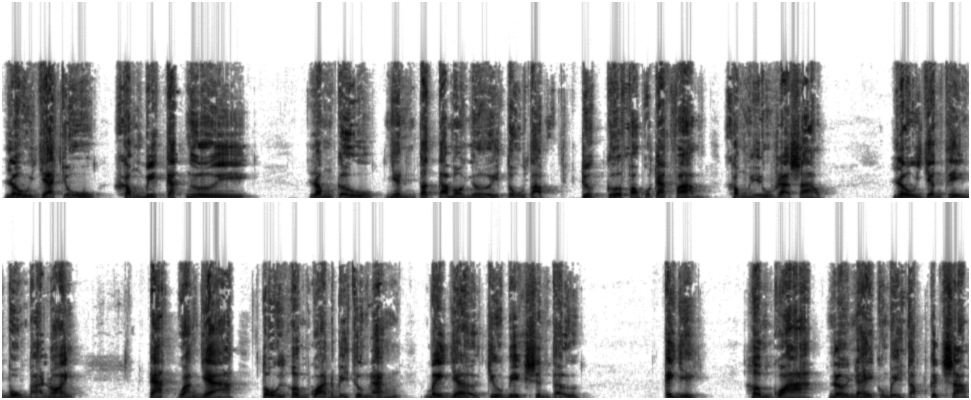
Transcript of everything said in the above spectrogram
Lôi gia chủ, không biết các ngươi... Long cửu nhìn tất cả mọi người tụ tập trước cửa phòng của Trác Phàm không hiểu ra sao. Lôi dân thiên buồn bã nói, Trác quản gia tối hôm qua đã bị thương nặng, bây giờ chưa biết sinh tử. Cái gì? Hôm qua nơi này cũng bị tập kích sao?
